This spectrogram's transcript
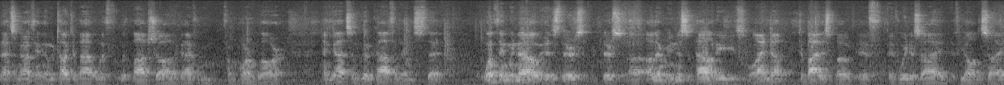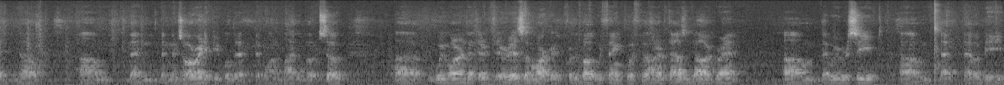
That's another thing that we talked about with, with Bob Shaw, the guy from, from Hornblower, and got some good confidence that, one thing we know is there's, there's uh, other municipalities lined up to buy this boat if, if we decide, if you all decide no, um, then, then there's already people that, that want to buy the boat. So uh, we learned that there, there is a market for the boat, we think, with the hundred thousand dollar grant um, that we received. um, That, that would be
